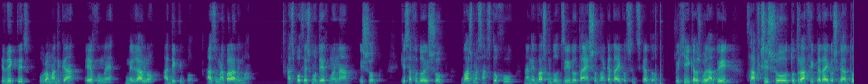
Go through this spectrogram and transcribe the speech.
δείκτες που πραγματικά έχουν μεγάλο αντίκτυπο. Α δούμε ένα παράδειγμα. Α υποθέσουμε ότι έχουμε ένα e-shop και σε αυτό το e-shop βάζουμε σαν στόχο να ανεβάσουμε το τζίρο, τα έσοδα κατά 20%. Π.χ. κάποιος μπορεί να πει θα αυξήσω το traffic κατά 20%,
